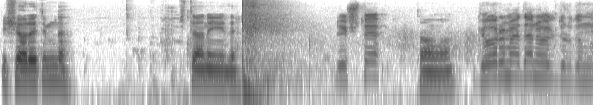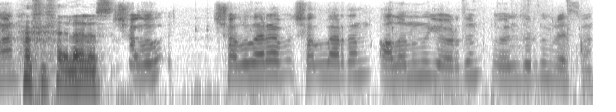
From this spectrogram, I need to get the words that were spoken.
İşaretimde. İki tane yedi. düştü. Tamam. Görmeden öldürdüm lan. Helal olsun. Çalı çalılara çalılardan alanını gördüm. Öldürdüm resmen.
